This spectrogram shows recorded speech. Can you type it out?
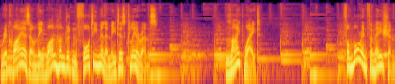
requires only 140 millimeters clearance. Lightweight. For more information,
